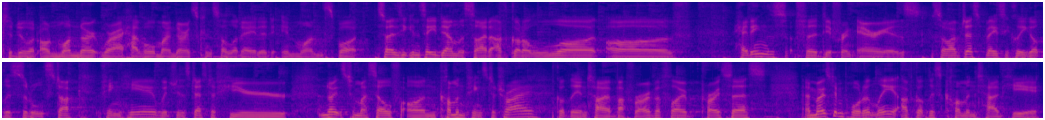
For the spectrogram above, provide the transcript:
to do it on OneNote where I have all my notes consolidated in one spot. So as you can see down the side, I've got a lot of headings for different areas. So I've just basically got this little stuck thing here, which is just a few notes to myself on common things to try. I've got the entire buffer overflow process. And most importantly, I've got this common tab here.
